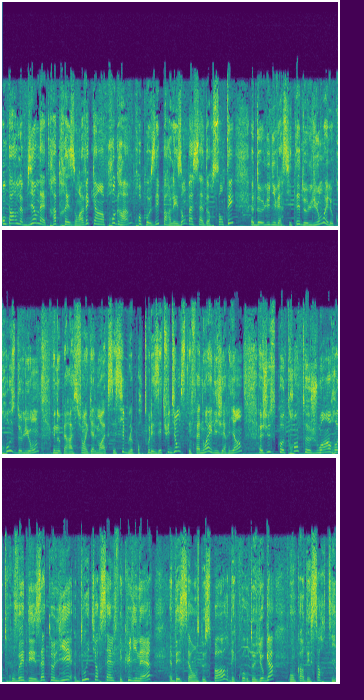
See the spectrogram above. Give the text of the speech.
On parle bien-être à présent avec un programme proposé par les ambassadeurs santé de l'Université de Lyon et le Crous de Lyon. Une opération également accessible pour tous les étudiants stéphanois et ligériens. Jusqu'au 30 juin, retrouvez des ateliers do-it-yourself et culinaires, des séances de sport, des cours de yoga ou encore des sorties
